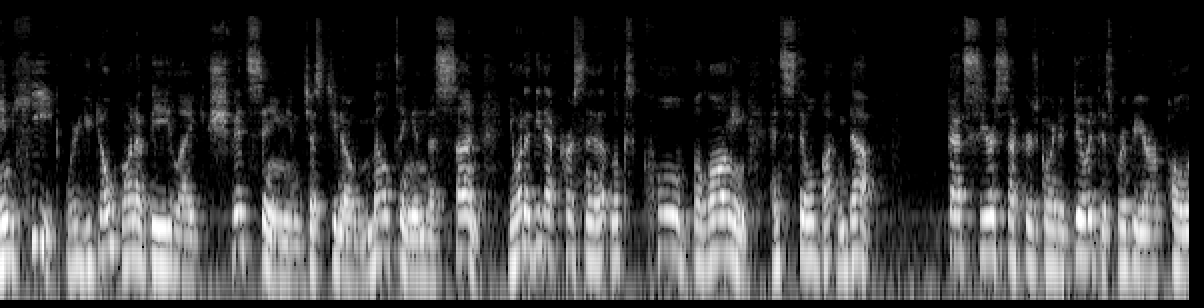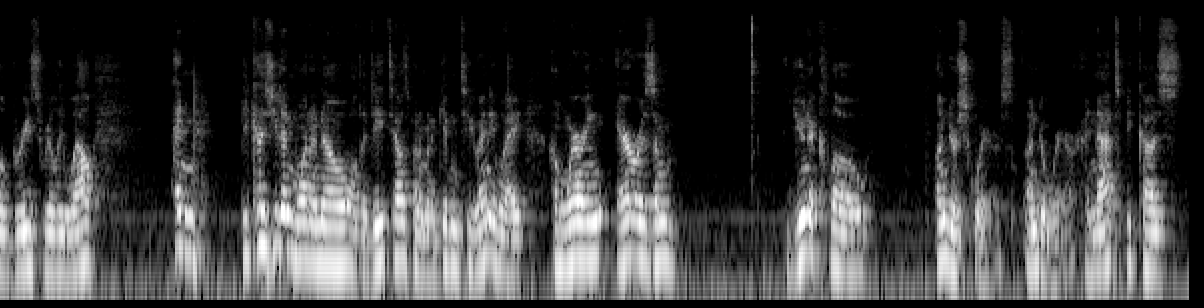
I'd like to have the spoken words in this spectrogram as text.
in heat where you don't want to be like schwitzing and just, you know, melting in the sun. You want to be that person that looks cool, belonging, and still buttoned up that seersucker is going to do it. This Riviera Polo breathes really well. And because you didn't want to know all the details, but I'm going to give them to you anyway, I'm wearing Airism Uniqlo undersquares, underwear. And that's because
